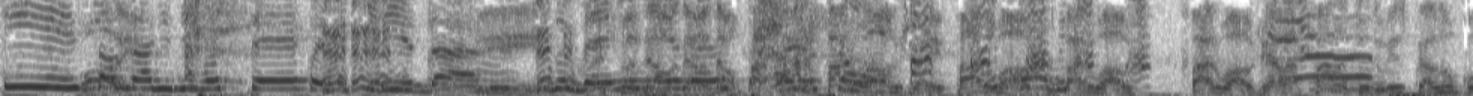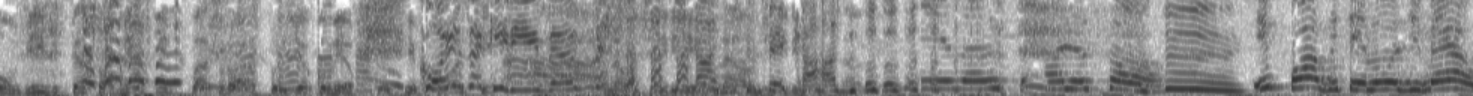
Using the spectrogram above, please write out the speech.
Pi! Oi. Saudade de você, coisa querida! Sim. Tudo bem, Não, não, não. Para, Olha para o áudio aí. Para o áudio, para o áudio. Para o áudio. Ela fala tudo isso porque ela não convive pessoalmente 24 horas por dia comigo. Porque se Coisa fosse, querida. Ah, não diria, não diria. Pecado. Meninas, olha só. E pobre tem lua de mel?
